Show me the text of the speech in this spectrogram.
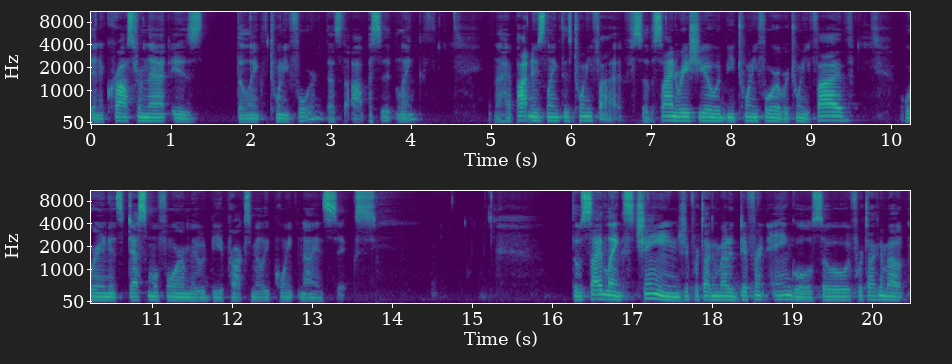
then across from that is the length 24. That's the opposite length. And the hypotenuse length is 25. So the sine ratio would be 24 over 25, or in its decimal form, it would be approximately 0.96. Those side lengths change if we're talking about a different angle. So if we're talking about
